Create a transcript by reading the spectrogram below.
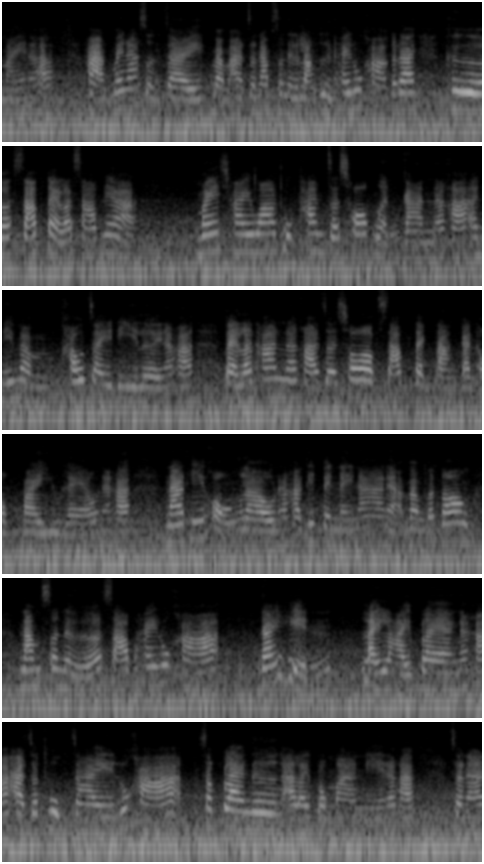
ไหมนะคะ หากไม่น่าสนใจแบบอาจจะนำเสนอหลังอื่นให้ลูกค้าก็ได้ คือซับแต่ละซับเนี่ย ไม่ใช่ว่าทุกท่านจะชอบเหมือนกันนะคะ อันนี้แบบเข้าใจดีเลยนะคะ แต่ละท่านนะคะจะชอบซับแตกต่างกันออกไปอยู่แล้วนะคะ หน้าที่ของเรานะคะที่เป็นในหน้าเนี่ยแบบก็ต้องนำเสนอซับให้ลูกค้าได้เห็นหลาย ๆ แปลงนะคะ อาจจะถูกใจลูกค้าสักแปลงหนึ่งอะไรประมาณนี้นะคะ ฉะนั้น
